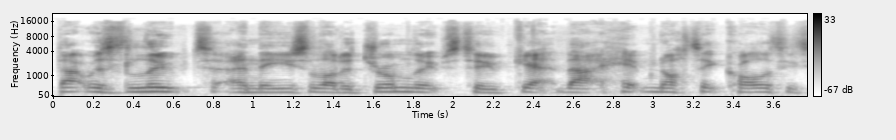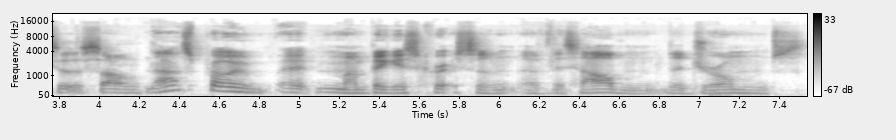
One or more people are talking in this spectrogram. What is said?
That was looped, and they used a lot of drum loops to get that hypnotic quality to the song. That's probably uh, my biggest criticism of this album: the drums.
